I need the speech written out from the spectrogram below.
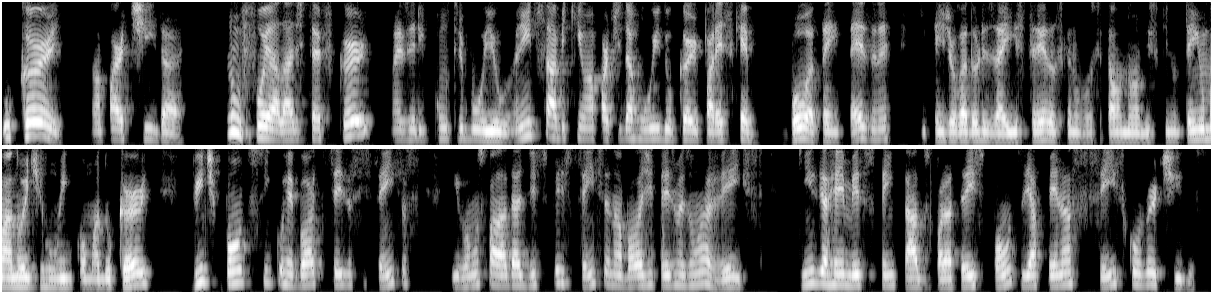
O Curry uma partida não foi a lá de Steph Curry, mas ele contribuiu. A gente sabe que uma partida ruim do Curry parece que é boa até em tese, né? Que tem jogadores aí, estrelas, que eu não vou citar os nomes, que não tem uma noite ruim como a do Curry. 20 pontos, 5 rebotes, 6 assistências. E vamos falar da displicência na bola de 3 mais uma vez. 15 arremessos tentados para 3 pontos e apenas 6 convertidos.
